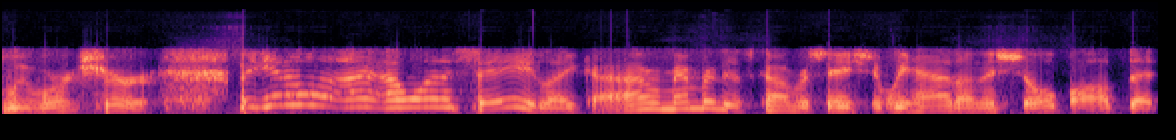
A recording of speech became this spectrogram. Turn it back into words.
we weren't sure. But you know, I, I want to say, like, I remember this conversation we had on this show, Bob, that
